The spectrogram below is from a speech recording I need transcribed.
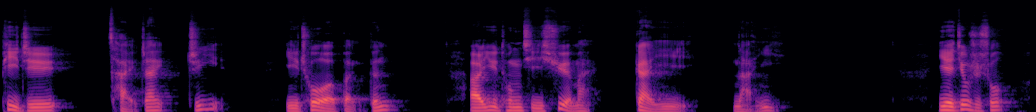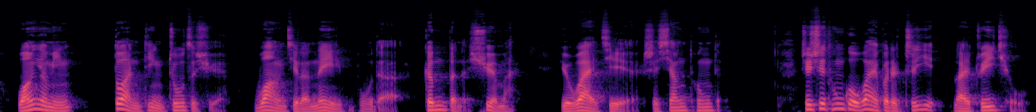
辟之采摘枝叶，以辍本根，而欲通其血脉。”盖亦难矣。也就是说，王阳明断定朱子学忘记了内部的根本的血脉与外界是相通的，只是通过外部的枝叶来追求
